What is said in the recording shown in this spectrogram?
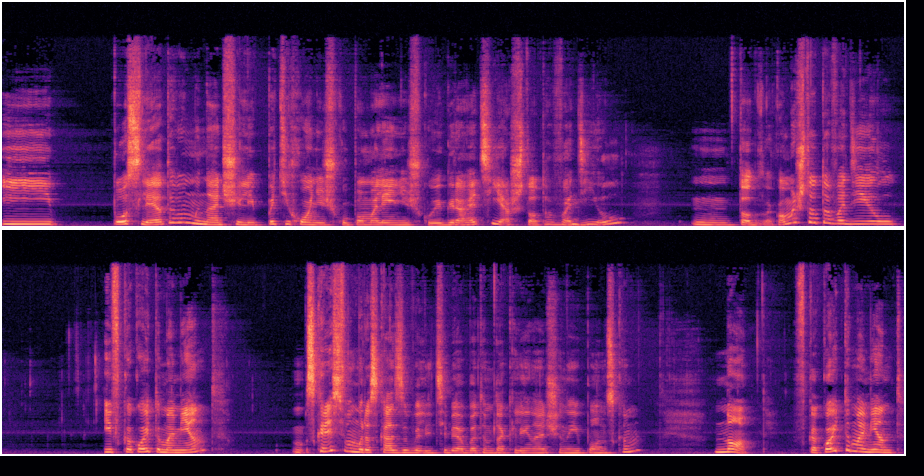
И После этого мы начали потихонечку, помаленечку играть. Я что-то вводил, тот знакомый что-то вводил. И в какой-то момент, скорее всего, мы рассказывали тебе об этом так или иначе на японском, но в какой-то момент.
